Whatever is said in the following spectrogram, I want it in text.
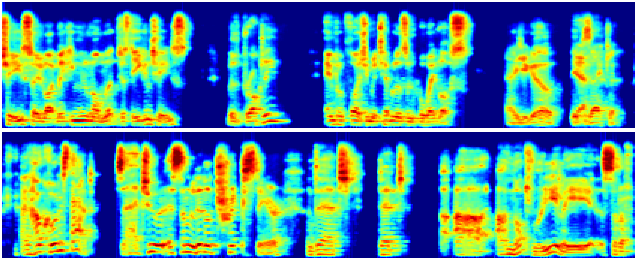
cheese. So like making an omelet, just egg and cheese with broccoli, amplifies your metabolism for weight loss. There you go. Yeah. Exactly. And how cool is that? So uh, two uh, some little tricks there that that are, are not really sort of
